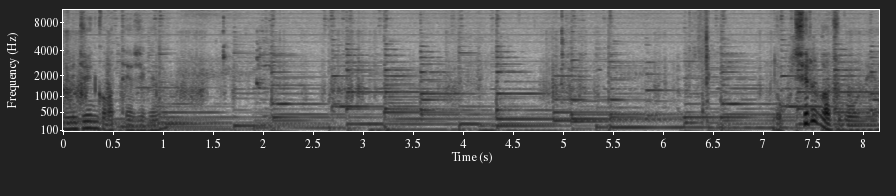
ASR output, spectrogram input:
음주인 것 같아요 지금. 녹취를 가지고 오네요.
